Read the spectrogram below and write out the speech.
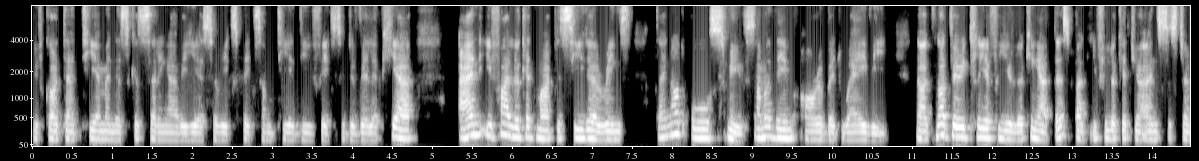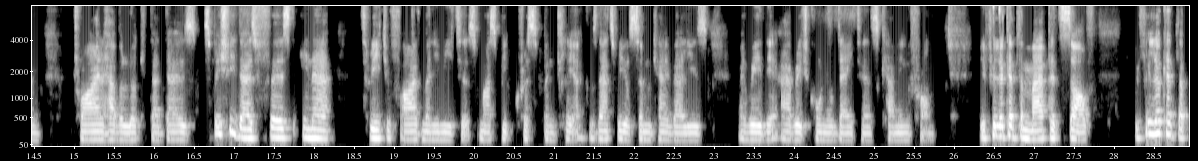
We've got that tear meniscus sitting over here, so we expect some tear defects to develop here. And if I look at my Placido rings, they're not all smooth. Some of them are a bit wavy. Now, it's not very clear for you looking at this, but if you look at your own system, try and have a look at those, especially those first inner three to five millimeters must be crisp and clear because that's where your SIMK values and where the average corneal data is coming from. If you look at the map itself, if you look at the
